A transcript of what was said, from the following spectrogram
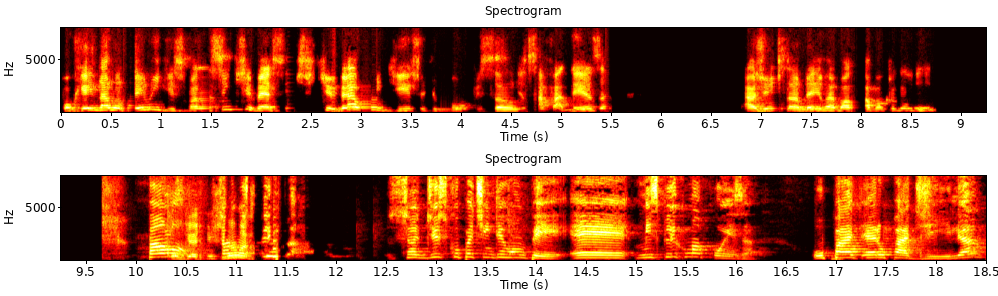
porque ainda não tem um indício, mas assim que tivesse, se tiver algum indício de corrupção, de safadeza, a gente também vai botar a boca no mundo. Paulo, não explica... Só, desculpa te interromper. É, me explica uma coisa. O, era o Padilha,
